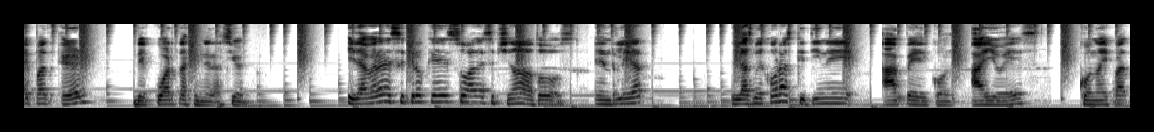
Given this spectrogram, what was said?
iPad Air de cuarta generación. Y la verdad es que creo que eso ha decepcionado a todos. En realidad, las mejoras que tiene Apple con iOS, con iPad,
